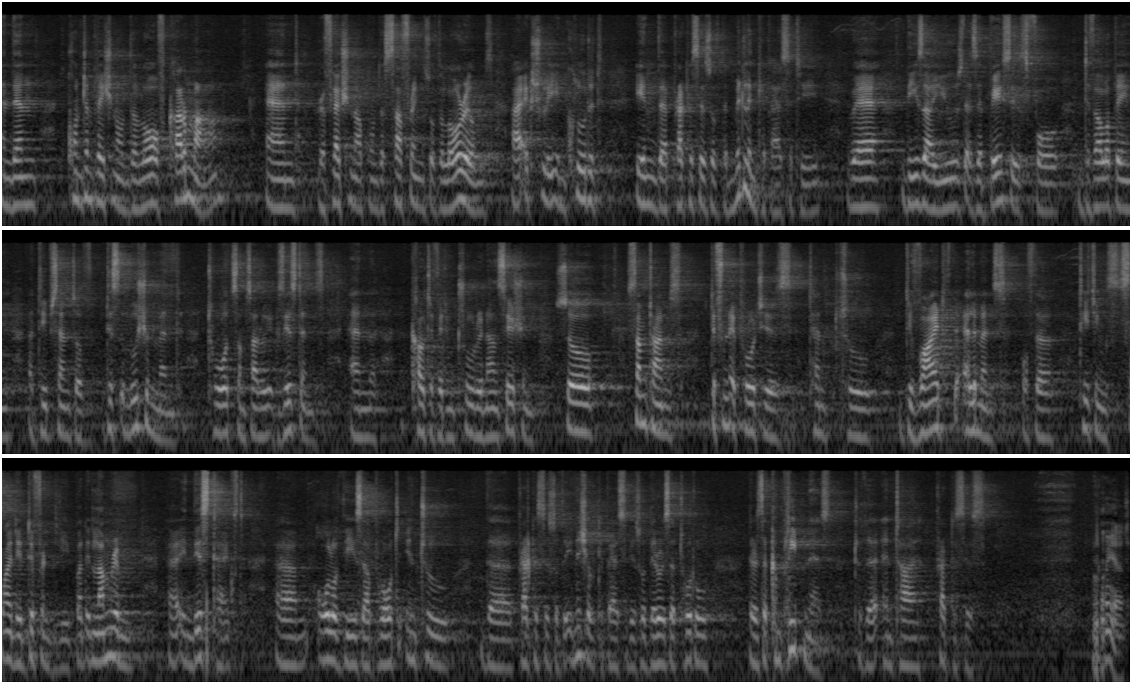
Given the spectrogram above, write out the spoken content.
and then contemplation of the law of karma and reflection upon the sufferings of the lower realms are actually included in the practices of the middling capacity, where these are used as a basis for developing a deep sense of disillusionment towards samsaric existence and cultivating true renunciation. So sometimes different approaches tend to divide the elements of the teachings slightly differently, but in Lamrim, uh, in this text, um, all of these are brought into the practices of the initial capacity. So there is a total, there is a completeness to the entire practices. Oh, yeah,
